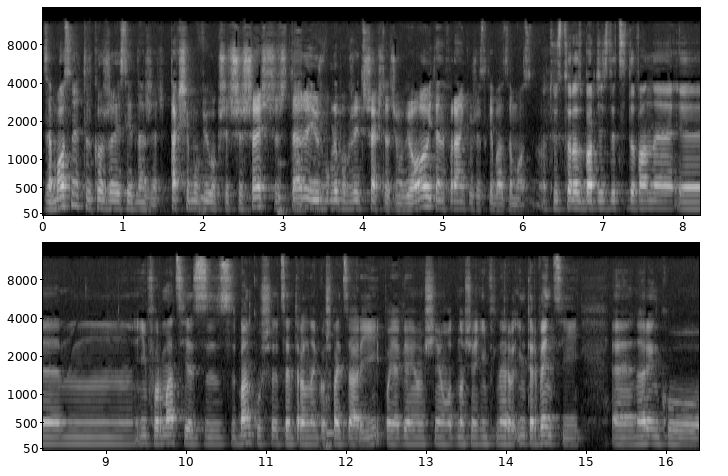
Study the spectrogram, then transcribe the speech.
za, mocny, tylko że jest jedna rzecz. Tak się mówiło przy 3,6, 3,4, już w ogóle powyżej 3 to się mówiło, oj ten frank już jest chyba za mocny. A Tu jest coraz bardziej zdecydowane em, informacje z, z Banku Centralnego Szwajcarii pojawiają się odnośnie interwencji e, na rynku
